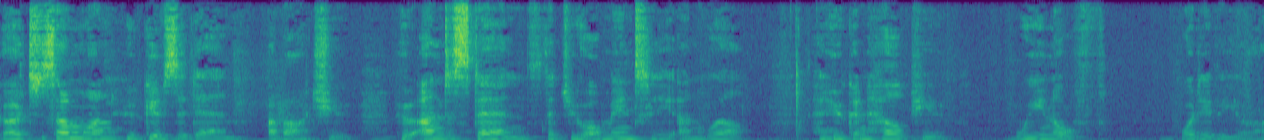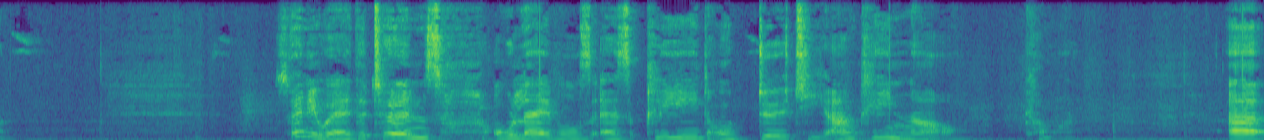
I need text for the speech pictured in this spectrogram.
Go to someone who gives a damn about you, who understands that you are mentally unwell and who can help you wean off whatever you're on. So anyway, the terms or labels as clean or dirty, I'm clean now, come on, uh,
